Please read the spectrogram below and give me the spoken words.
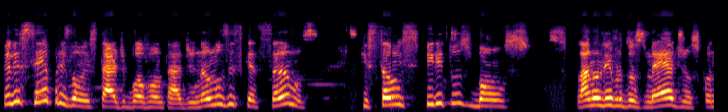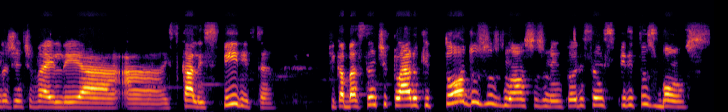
Então, eles sempre vão estar de boa vontade. Não nos esqueçamos que são espíritos bons. Lá no livro dos médiuns, quando a gente vai ler a, a escala espírita, fica bastante claro que todos os nossos mentores são espíritos bons.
